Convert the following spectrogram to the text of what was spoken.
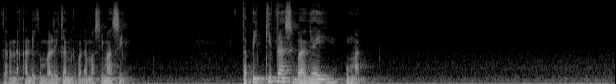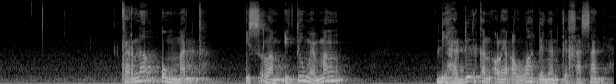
karena akan dikembalikan kepada masing-masing. Tapi kita sebagai umat karena umat Islam itu memang dihadirkan oleh Allah dengan kekhasannya.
